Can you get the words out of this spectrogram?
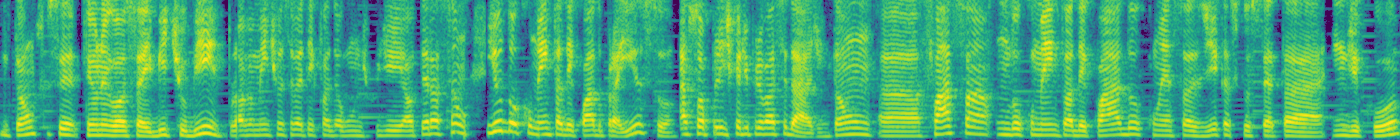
Então, se você tem um negócio aí B2B, provavelmente você vai ter que fazer algum tipo de alteração. E o documento adequado para isso é a sua política de privacidade. Então, uh, faça um documento adequado com essas dicas que o Seta indicou,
